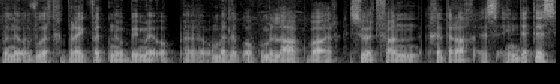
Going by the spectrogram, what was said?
wil nou 'n woord gebruik wat nou by my op uh, onmiddellik opkomlaakbaar soort van gedrag is en dit is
